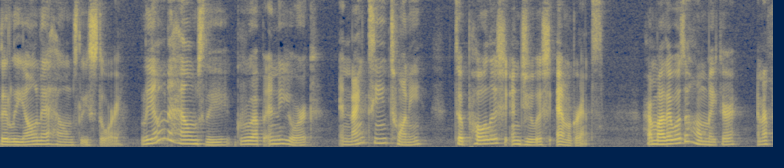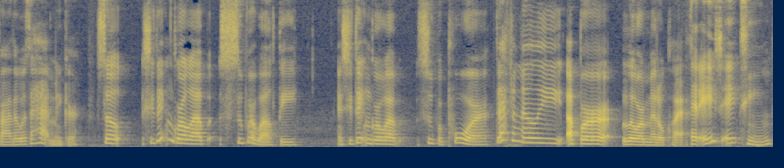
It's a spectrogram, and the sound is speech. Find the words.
The Leona Helmsley story. Leona Helmsley grew up in New York in 1920 to Polish and Jewish immigrants. Her mother was a homemaker and her father was a hat maker. So she didn't grow up super wealthy and she didn't grow up super poor, definitely upper lower middle class. At age 18,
